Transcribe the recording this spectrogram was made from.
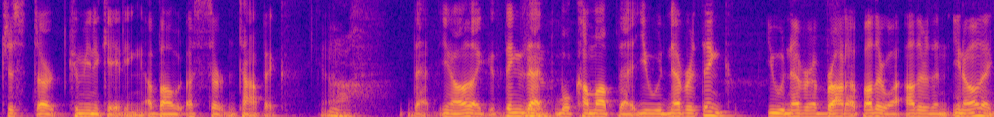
just start communicating about a certain topic. You know, That you know, like things that will come up that you would never think you would never have brought up other other than you know like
